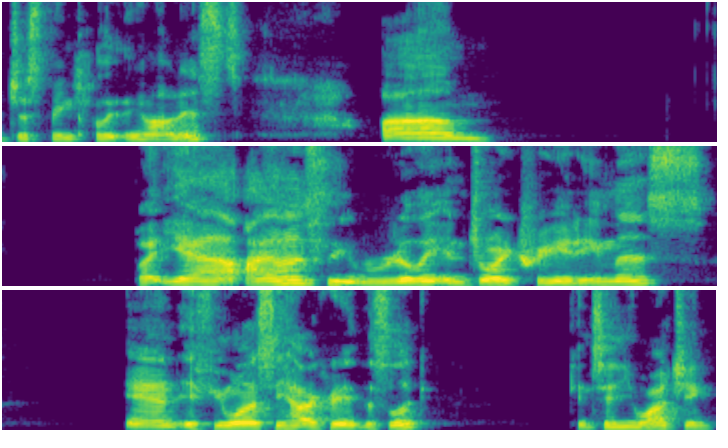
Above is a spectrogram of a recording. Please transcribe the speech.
Just being completely honest. Um, but yeah, I honestly really enjoyed creating this. And if you want to see how I create this look, continue watching.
